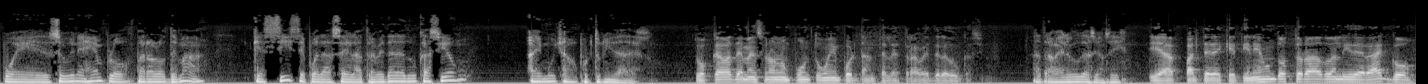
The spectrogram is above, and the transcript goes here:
pues soy un ejemplo para los demás que sí se puede hacer a través de la educación, hay muchas oportunidades. Tú acabas de mencionar un punto muy importante a través de la educación. A través de la educación, sí. Y aparte de que tienes un doctorado en liderazgo,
